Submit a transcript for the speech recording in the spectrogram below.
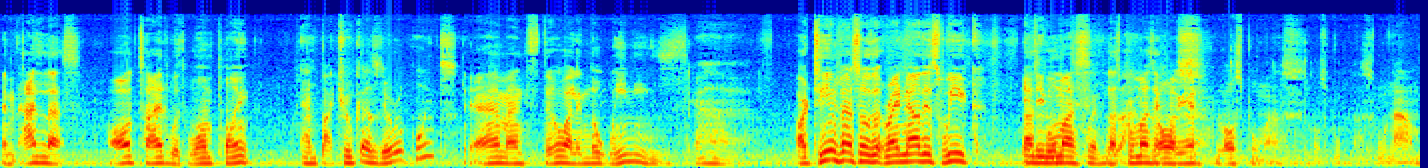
and Atlas all tied with one point. And Pachuca zero points. Yeah, man, still valiendo weenies. God. Our teams, man. So right now this week, Las Pumas, with- Las Pumas de Los, Javier. Los Pumas. Los Pumas. Unam.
